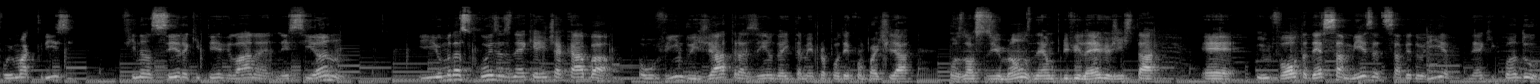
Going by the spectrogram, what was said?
foi uma crise financeira que teve lá né, nesse ano. E uma das coisas, né, que a gente acaba ouvindo e já trazendo aí também para poder compartilhar com os nossos irmãos, né? É um privilégio a gente estar tá, é, em volta dessa mesa de sabedoria, né? Que quando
